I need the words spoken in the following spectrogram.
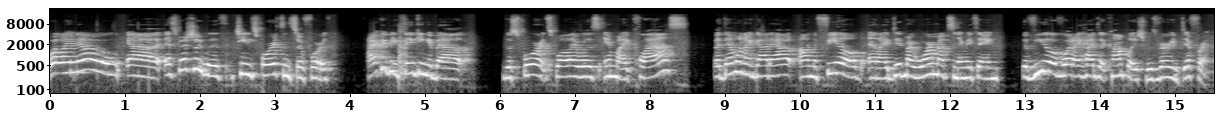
well, I know, uh, especially with team sports and so forth, I could be thinking about the sports while I was in my class, but then when I got out on the field and I did my warm ups and everything, the view of what I had to accomplish was very different.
